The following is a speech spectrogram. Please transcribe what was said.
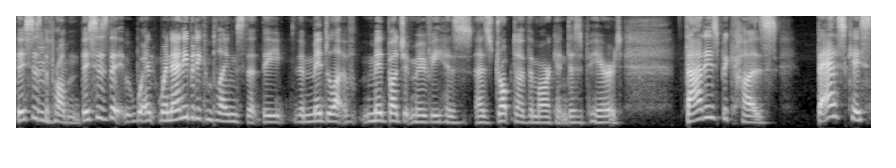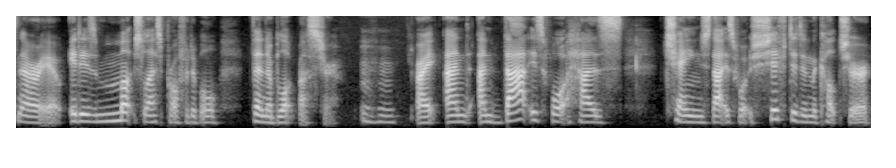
This is the mm-hmm. problem. This is the when when anybody complains that the the mid mid budget movie has has dropped out of the market and disappeared, that is because best case scenario, it is much less profitable than a blockbuster. Mm-hmm. Right. And and that is what has changed. That is what shifted in the culture.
